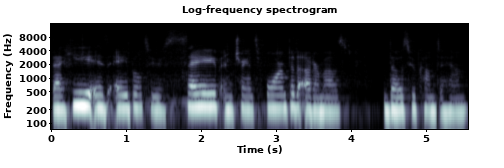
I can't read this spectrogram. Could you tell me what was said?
that He is able to save and transform to the uttermost those who come to Him.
